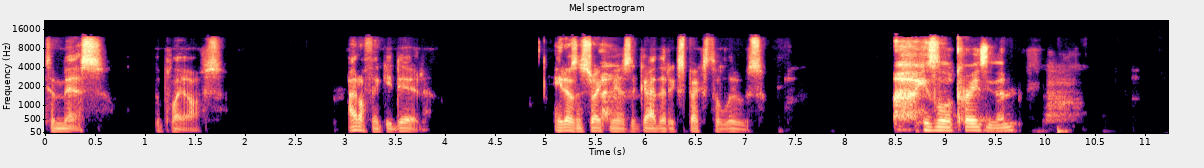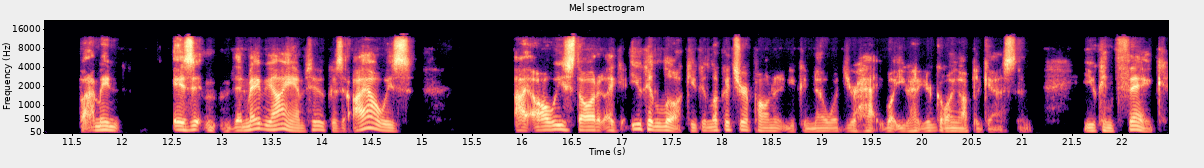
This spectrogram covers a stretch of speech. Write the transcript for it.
to miss the playoffs. I don't think he did. He doesn't strike me as the guy that expects to lose. He's a little crazy then. But I mean, is it then maybe I am too? Because I always I always thought it like you can look, you can look at your opponent, and you can know what you're ha- what you you're going up against, and you can think,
